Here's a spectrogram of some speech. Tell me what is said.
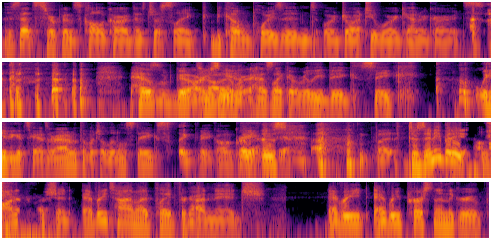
there's that Serpent's Call card that's just like become poisoned or draw two war encounter cards. it has some good art on it where it has like a really big snake waving its hands around with a bunch of little snakes. Like, big, oh, Oh, great. yeah, Does- yeah. Um, but Does anybody honest question? Every time I played Forgotten Age, every every person in the group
